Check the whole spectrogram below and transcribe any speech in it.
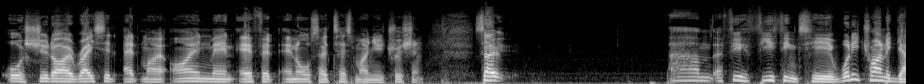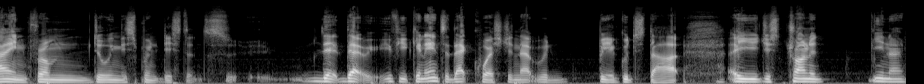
or should I race it at my Ironman effort and also test my nutrition? So um, a few few things here. What are you trying to gain from doing this sprint distance? That, that if you can answer that question, that would be a good start. Are you just trying to, you know?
